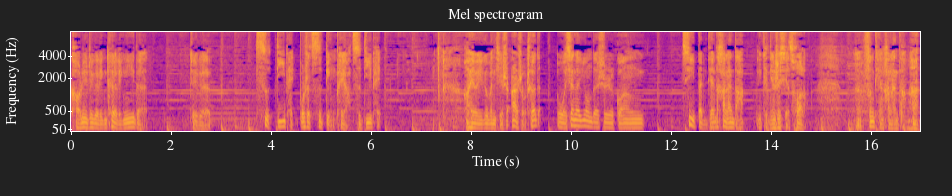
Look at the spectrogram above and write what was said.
考虑这个领克零一的这个次低配，不是次顶配啊，次低配。还有一个问题是二手车的，我现在用的是广汽本田的汉兰达，你肯定是写错了，呃，丰田汉兰达啊，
